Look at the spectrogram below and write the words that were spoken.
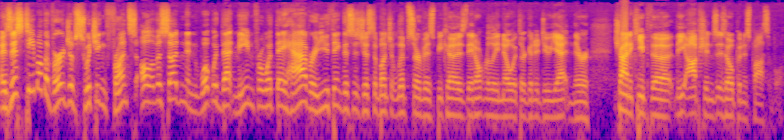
is this team on the verge of switching fronts all of a sudden? And what would that mean for what they have? Or do you think this is just a bunch of lip service because they don't really know what they're going to do yet and they're trying to keep the, the options as open as possible?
